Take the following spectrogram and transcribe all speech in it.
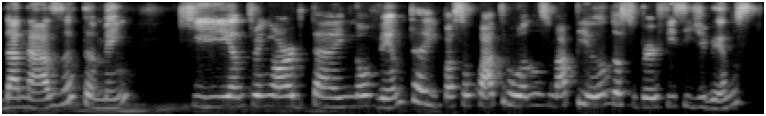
da NASA também, que entrou em órbita em 90 e passou quatro anos mapeando a superfície de Vênus,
